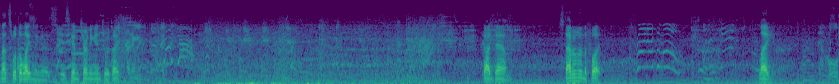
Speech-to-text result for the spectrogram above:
That's what the lightning is. Is him turning into a Titan. Turning into a Titan. God damn. Stab him in the foot. Leg. Oof. Oh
